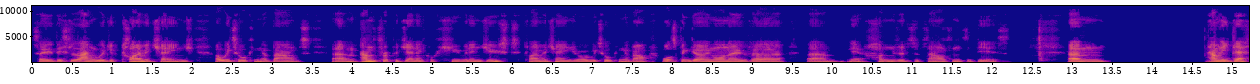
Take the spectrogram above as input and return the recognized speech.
So this language of climate change, are we talking about um, anthropogenic or human-induced climate change, or are we talking about what's been going on over um, hundreds of thousands of years? Um, how many deaths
